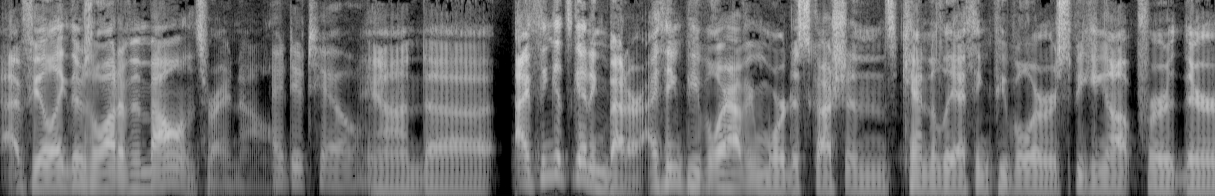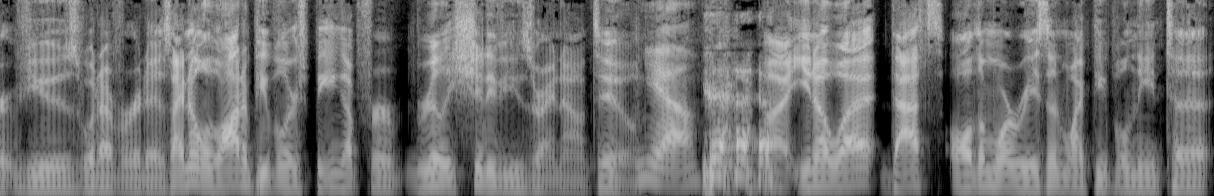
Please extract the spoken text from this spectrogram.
i feel like there's a lot of imbalance right now I do too. and uh, I think it's getting better. I think people are having more discussions. Candidly, I think people are speaking up for their views, whatever it is. I know a lot of people are speaking up for really shitty views right now, too. Yeah. but you know what? That's all the more reason why people need to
